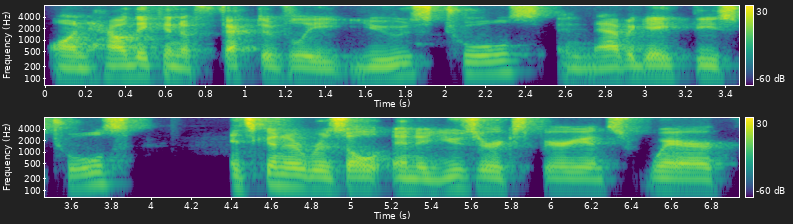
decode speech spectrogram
on how they can effectively use tools and navigate these tools, it's going to result in a user experience where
